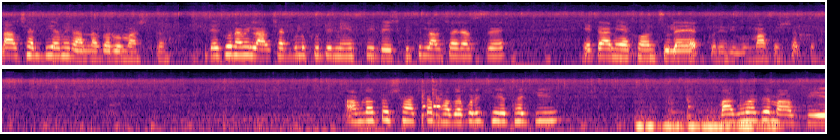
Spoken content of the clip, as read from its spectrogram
লাল শাক দিয়ে আমি রান্না করব মাছটা। দেখুন, আমি লাল শাকগুলো ফুটে নিয়েছি, বেশ কিছু লাল শাক আছে এটা আমি এখন চুলায় অ্যাড করে দিব মাছের সাথে। আমরা তো শাকটা ভাজা করে খেয়ে থাকি। মাঝে মাঝে মাছ দিয়ে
